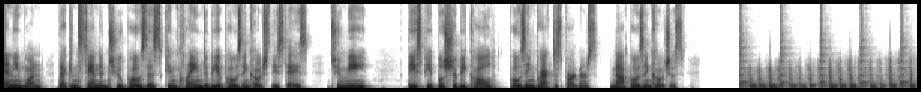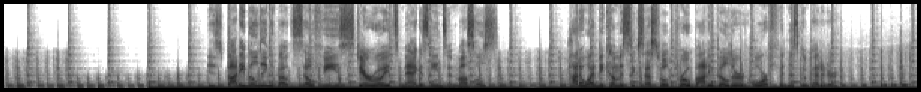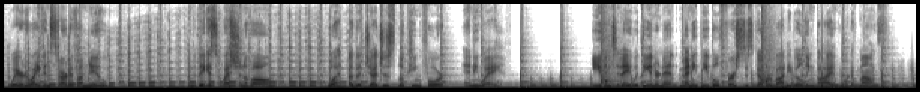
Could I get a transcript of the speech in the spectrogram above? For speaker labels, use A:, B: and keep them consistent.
A: Anyone that can stand in two poses can claim to be a posing coach these days. To me, these people should be called posing practice partners, not posing coaches. Is bodybuilding about selfies, steroids, magazines, and muscles? How do I become a successful pro bodybuilder or fitness competitor? Where do I even start if I'm new? And the biggest question of all what are the judges looking for anyway? Even today, with the internet, many people first discover bodybuilding by word of mouth.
